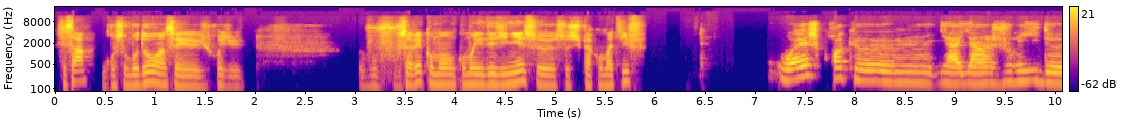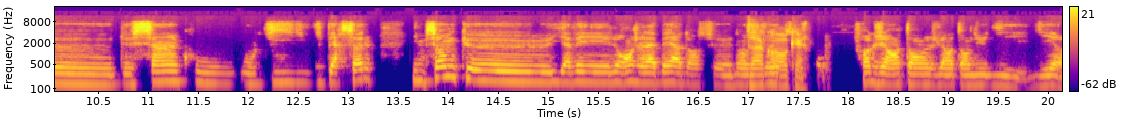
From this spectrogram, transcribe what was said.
c'est ça, grosso modo. Hein, c'est, vous, vous savez comment comment il est désigné ce, ce super combatif? Ouais, je crois que hum, il y a, il y a un jury de, de 5 ou, ou 10, 10 personnes. Il me semble que il y avait Laurent Jalabert dans ce dans ce D'accord, jury. ok. Je, je crois que j'ai entendu, je l'ai entendu di- dire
